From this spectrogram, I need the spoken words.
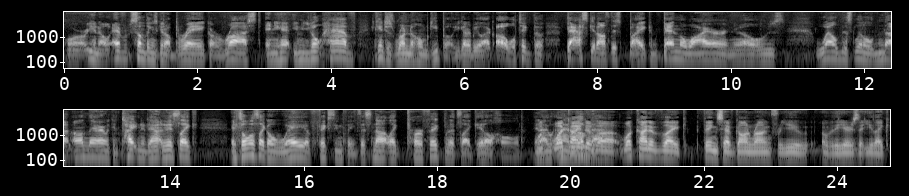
or you know, every, something's gonna break or rust, and you ha- and you don't have you can't just run to Home Depot. You got to be like, oh, we'll take the basket off this bike and bend the wire, and you know, just weld this little nut on there. We can tighten it down, and it's like it's almost like a way of fixing things. It's not like perfect, but it's like it'll hold. And what I, what kind of uh, what kind of like things have gone wrong for you over the years that you like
